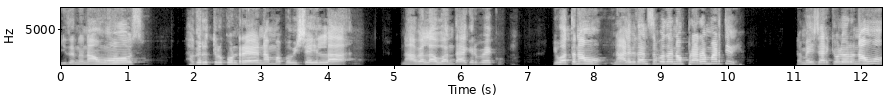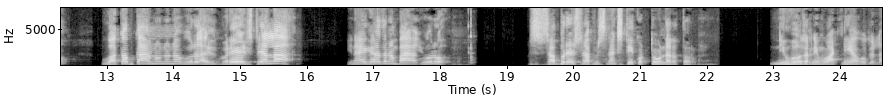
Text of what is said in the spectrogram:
ಇದನ್ನು ನಾವು ಹಗರು ತಿಳ್ಕೊಂಡ್ರೆ ನಮ್ಮ ಭವಿಷ್ಯ ಇಲ್ಲ. ನಾವೆಲ್ಲ ಒಂದಾಗಿರ್ಬೇಕು ಇವತ್ತು ನಾವು ನಾಳೆ ವಿಧಾನಸಭಾದಾಗ ನಾವು ಪ್ರಾರಂಭ ಮಾಡ್ತೀವಿ. ರಮೇಶ್ ಜಾರಕಿಹೊಳಿ ಅವರು, ನಾವು ವಕಫ್ ಕಾನೂನನ್ನ ಬರೇ ಇಷ್ಟೇ ಅಲ್ಲ. ಇನ್ನ ಈಗ ಹೇಳಿದ್ರೆ ನಮ್ಮ ಬಾ, ಇವರು ಸಬ್ ರಿಜಿಸ್ಟರ್ ಆಫೀಸ್ನಾಗ ಸ್ಟೇ ಕೊಟ್ಟು ತೊಗೊಂಡಾರತ್ತವ್ರು ನೀವು ಹೋದ್ರೆ ನಿಮ್ಮ ವಾಟ್ನಿ ಆಗೋದಿಲ್ಲ,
